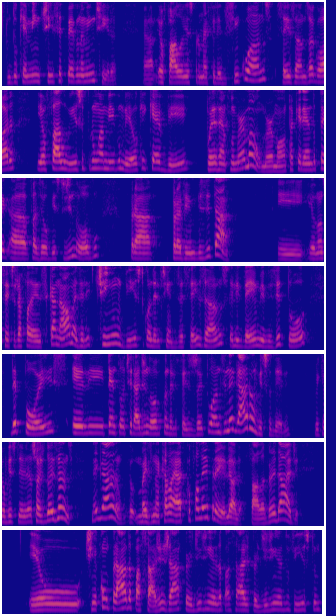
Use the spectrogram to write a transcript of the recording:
do que mentir e ser pego na mentira. Uh, eu falo isso para minha filha de 5 anos, 6 anos agora, e eu falo isso para um amigo meu que quer vir, por exemplo, meu irmão. Meu irmão está querendo uh, fazer o visto de novo para vir me visitar. E eu não sei se eu já falei nesse canal, mas ele tinha um visto quando ele tinha 16 anos, ele veio, me visitou, depois ele tentou tirar de novo quando ele fez 18 anos e negaram o visto dele. Porque o visto dele era só de dois anos. Negaram. Eu, mas naquela época eu falei para ele, olha, fala a verdade. Eu tinha comprado a passagem já, perdi dinheiro da passagem, perdi dinheiro do visto.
